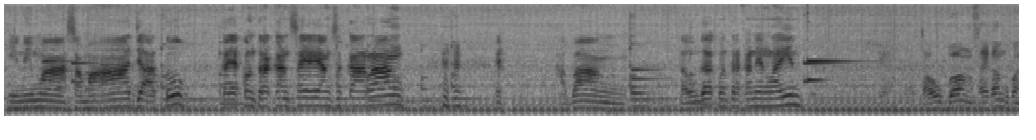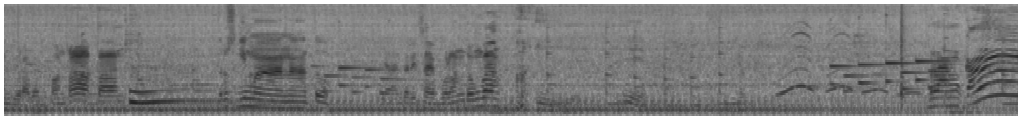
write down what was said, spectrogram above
Ini mah sama aja tuh kayak kontrakan saya yang sekarang. eh, abang, tahu nggak kontrakan yang lain? Ya tahu bang. Saya kan bukan juragan kontrakan. Terus gimana tuh? Ya dari saya pulang dong bang. Oh iya. Berangkat.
